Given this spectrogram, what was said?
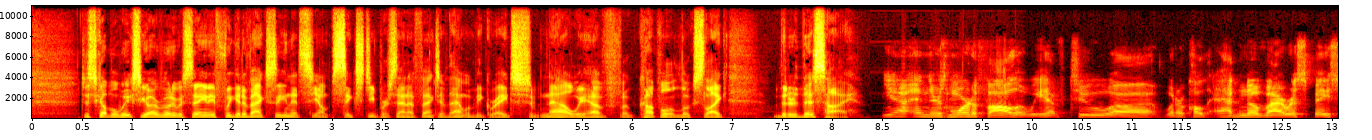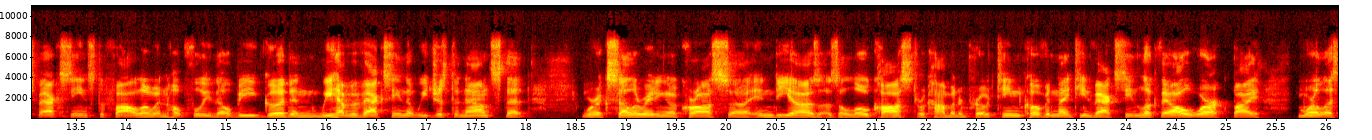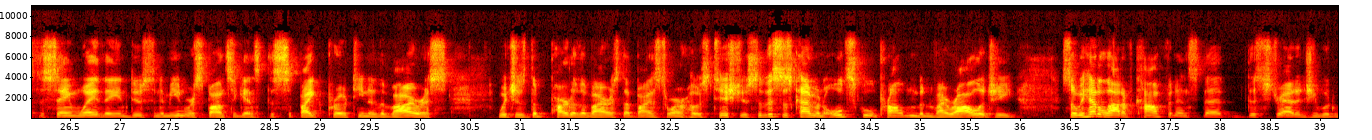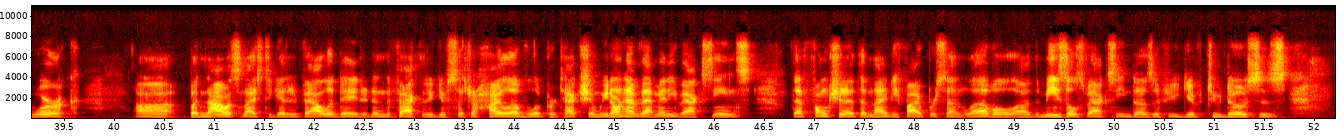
just a couple of weeks ago, everybody was saying if we get a vaccine that's you know 60% effective, that would be great. Now we have a couple, it looks like, that are this high. Yeah, and there's more to follow. We have two uh, what are called adenovirus-based vaccines to follow, and hopefully they'll be good. And we have a vaccine that we just announced that we're accelerating across uh, India as, as, a low cost recombinant protein COVID 19 vaccine. Look, they all work by more or less the same way. They induce an immune response against the spike protein of the virus, which is the part of the virus that binds to our host tissue. So, this is kind of an old school problem in virology. So, we had a lot of confidence that this strategy would work. Uh, but now it's nice to get it validated, and the fact that it gives such a high level of protection. We don't have that many vaccines that function at the 95% level. Uh, the measles vaccine does if you give two doses.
